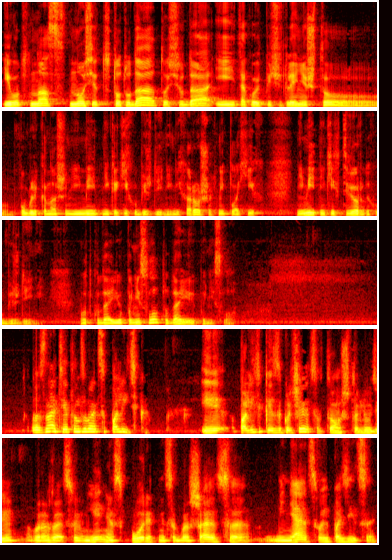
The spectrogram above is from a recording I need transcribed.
И вот нас носит то туда, то сюда, и такое впечатление, что публика наша не имеет никаких убеждений, ни хороших, ни плохих, не имеет никаких твердых убеждений. Вот куда ее понесло, туда ее и понесло. Вы знаете, это называется политика. И политика и заключается в том, что люди выражают свое мнение, спорят, не соглашаются, меняют свои позиции.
